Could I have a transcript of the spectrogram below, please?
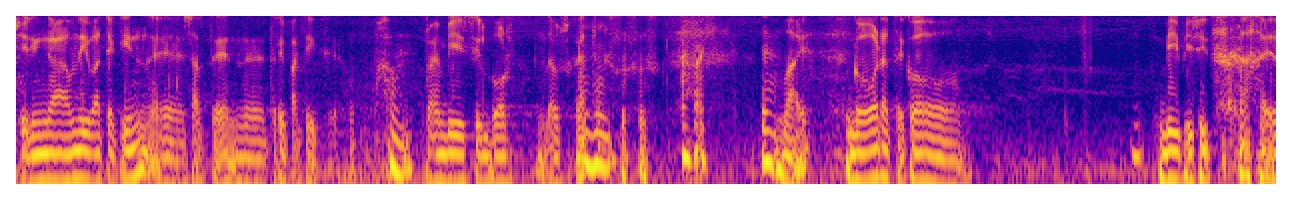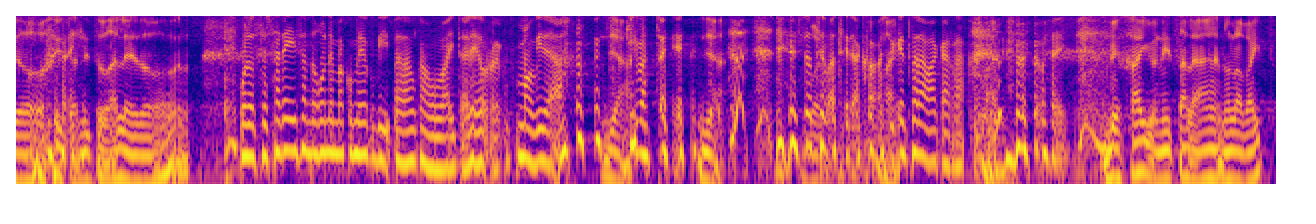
xiringa handi batekin e, sartzen e, tripatik Jo, Bain bi zilbor dauzkat. ja. bai, gogoratzeko bi bizitza edo izan ditu dale edo Bueno, Cesare izan dugun emakumeok bi badaukagu baita ere horre, movida Ja. txiki bate. Ja. Esate Bueno, baterako, bai. bakarra. Bai. behai honitzala nola bait,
